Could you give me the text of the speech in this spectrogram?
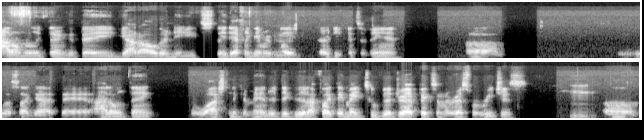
I don't really think that they got all their needs. They definitely didn't replace their defensive end. Um, what else I got bad? I don't think the Washington Commanders did good. I feel like they made two good draft picks and the rest were reaches. Mm. Um,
